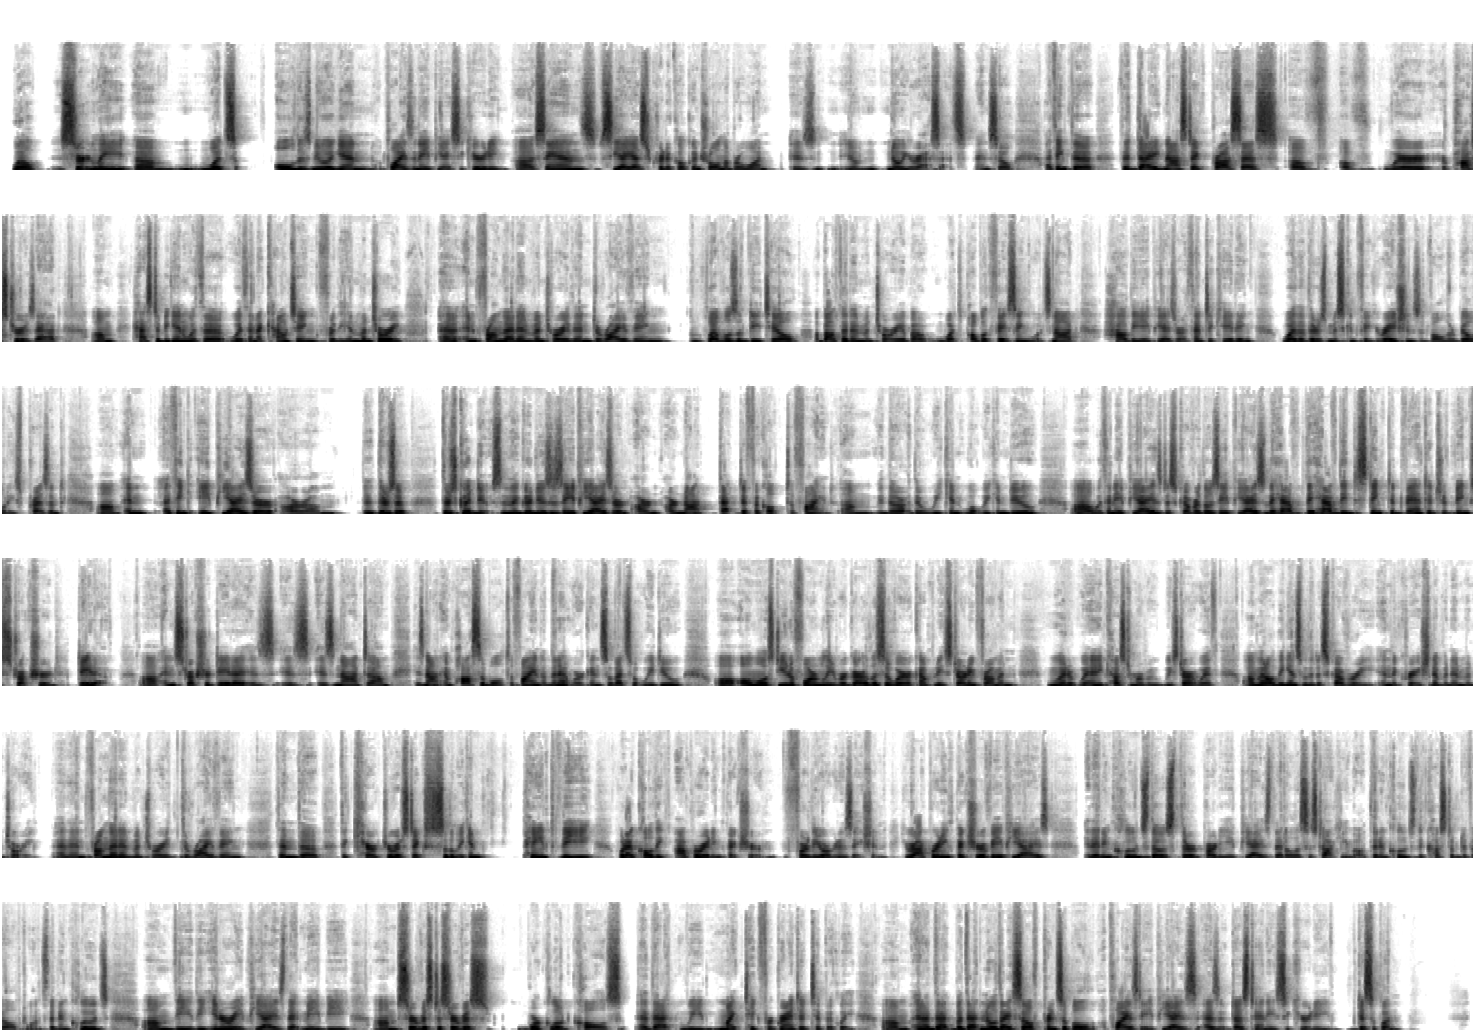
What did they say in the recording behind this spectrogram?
Well, certainly um, what's old is new again applies in API security. Uh, SANS CIS critical control number one is you know know your assets, and so I think the the diagnostic process of of where your posture is at um, has to begin with a with an accounting for the inventory, and, and from that inventory then deriving levels of detail about that inventory, about what's public facing, what's not, how the APIs are authenticating, whether there's misconfigurations and vulnerabilities present. Um, and I think APIs are are um, there's a there's good news, and the good news is APIs are are, are not that difficult to find. Um, the, the, we can what we can do uh, with an API is discover those APIs. They have they have the distinct advantage of being structured data uh, and structured data is is is not um, is not impossible to find on the network. And so that's what we do uh, almost uniformly, regardless of where a company is starting from and when, when any customer we start with. Um, it all begins with a discovery and the creation of an inventory, and then from that inventory, deriving then the the characteristics so that we can paint the what I call the operating picture for the organization. Your operating picture of APIs that includes those third-party APIs that Alissa's talking about, that includes the custom developed ones, that includes um, the the inner APIs that may be um, service to service workload calls that we might take for granted typically. Um, and that but that know thyself principle applies to APIs as it does to any security discipline.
